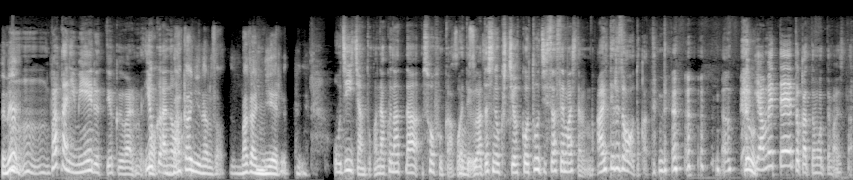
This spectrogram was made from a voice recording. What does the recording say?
てね。うんうんうん。バカに見えるってよく言われます。よくあの、バカになるぞ。バカに見えるってね、おじいちゃんとか亡くなった祖父がこうやって私の口をこう閉じさせました。開いてるぞとかって。でもやめてとかって思ってました。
